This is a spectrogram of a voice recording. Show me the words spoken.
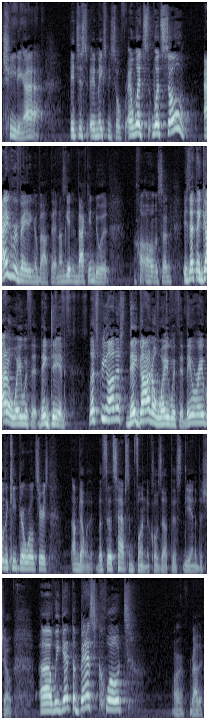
cheating. I, it just it makes me so. Fr- and what's what's so aggravating about that, and I'm getting back into it all of a sudden, is that they got away with it. They did. Let's be honest, they got away with it. They were able to keep their World Series. I'm done with it. Let's let's have some fun to close out this the end of the show. Uh, we get the best quote, or rather,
